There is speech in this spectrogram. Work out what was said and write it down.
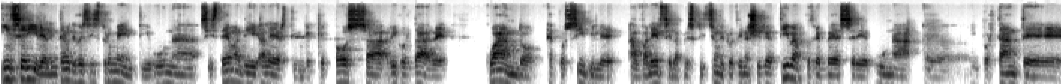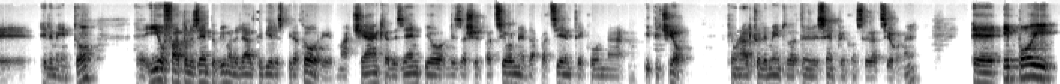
inserire all'interno di questi strumenti un sistema di alerting che possa ricordare quando è possibile avvalersi della prescrizione di proteina C reattiva potrebbe essere un eh, importante elemento eh, io ho fatto l'esempio prima delle alte vie respiratorie, ma c'è anche ad esempio l'esacerbazione da paziente con BPCO, che è un altro elemento da tenere sempre in considerazione. Eh, e poi,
